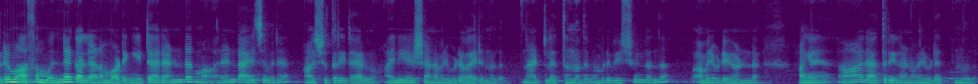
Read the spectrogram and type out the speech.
ഒരു മാസം മുന്നേ കല്യാണം മുടങ്ങിയിട്ട് രണ്ട് രണ്ടാഴ്ച വരെ ആശുപത്രിയിലായിരുന്നു. അതിനുശേഷമാണ് അവനിവിടെ വരുന്നത് നാട്ടിലെത്തുന്നത്. നമ്മുടെ വിഷുവിന്റെ അന്ന് അവനിവിടെ ഉണ്ട് അങ്ങനെ ആ രാത്രിയിലാണ് അവനിവിടെ എത്തുന്നത്.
